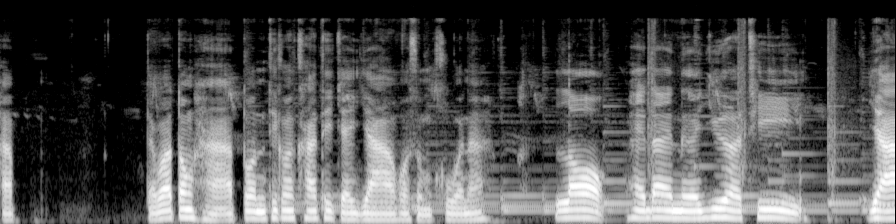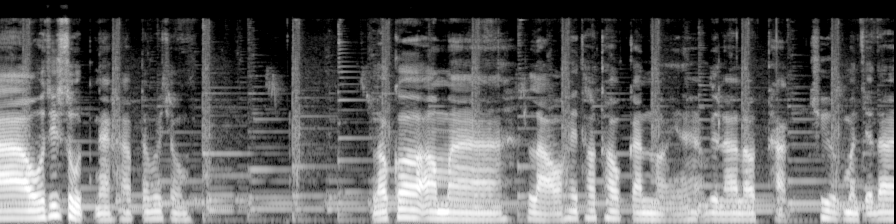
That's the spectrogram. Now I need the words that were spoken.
ครับ แต่ว่าต้องหาต้นที่ค่อนข้างที่จะยาวพอสมควรนะ ลอกให้ได้เนื้อเยื่อที่ยาวที่สุดนะครับท่านผู้ชม แล้วก็เอามาเหลาให้เท่า ๆกันหน่อยนะฮะเวลาเราถักเชือกมันจะได้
